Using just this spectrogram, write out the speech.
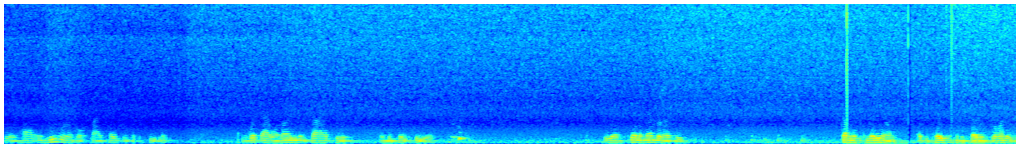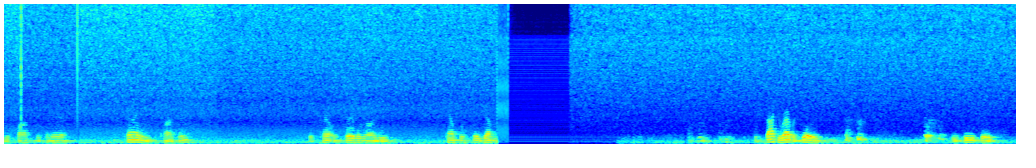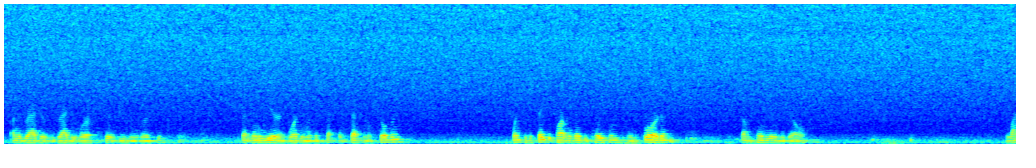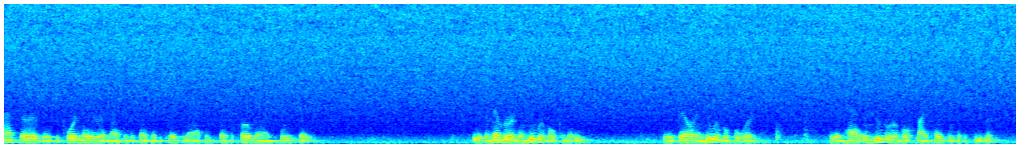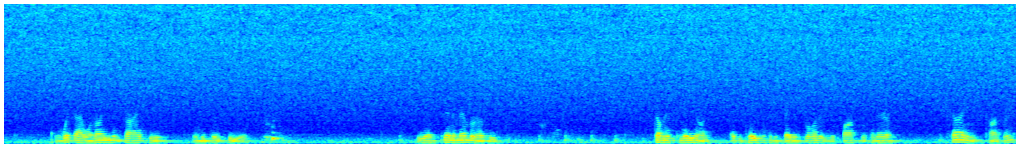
He has had innumerable citations of achievement, and which I will not even try to indicate to you. He has been a member of the Governor's Committee on Education for the state of Florida, is responsible for their signing conference. Is currently serving on the Council of State Government. Dr. Robert Gates received his undergraduate and graduate work at Syracuse University. Spent many years working with exce- exceptional children. Went to the State Department of Education in Florida some 10 years ago. Last served as the coordinator of National Defense Education Act and special programs for the state. He is a member of innumerable committees. He has been on innumerable boards. He has had innumerable citations of achievement, and which I will not even try to indicate to you. He has been a member of the Governor's Committee on Education for the state of Florida, is responsible for their signing conference.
